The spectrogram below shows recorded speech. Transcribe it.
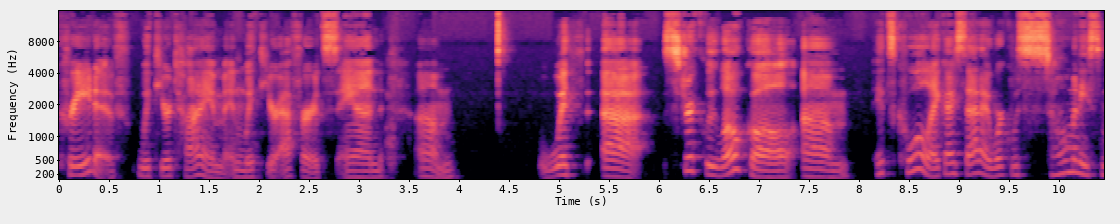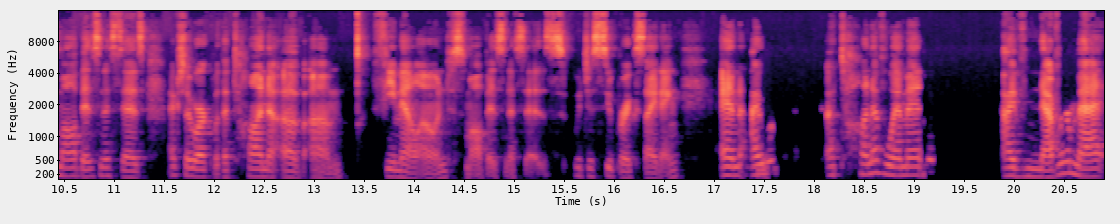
creative with your time and with your efforts. And um, with uh, strictly local, um, it's cool. Like I said, I work with so many small businesses. Actually, work with a ton of um, female owned small businesses, which is super exciting. And I work with a ton of women I've never met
